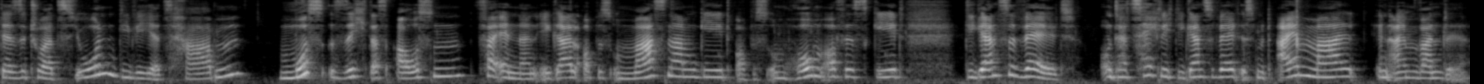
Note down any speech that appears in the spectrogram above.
der Situation, die wir jetzt haben, muss sich das Außen verändern, egal ob es um Maßnahmen geht, ob es um Homeoffice geht. Die ganze Welt und tatsächlich die ganze Welt ist mit einem Mal in einem Wandel.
